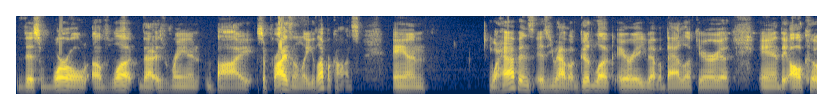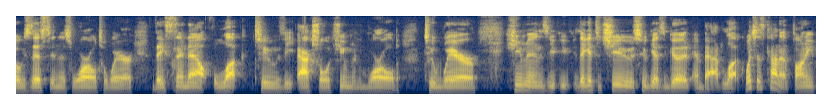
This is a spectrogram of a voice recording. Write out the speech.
this world of luck that is ran by, surprisingly, leprechauns. And what happens is you have a good luck area, you have a bad luck area, and they all coexist in this world to where they send out luck to the actual human world to where humans you, you, they get to choose who gets good and bad luck which is kind of funny.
